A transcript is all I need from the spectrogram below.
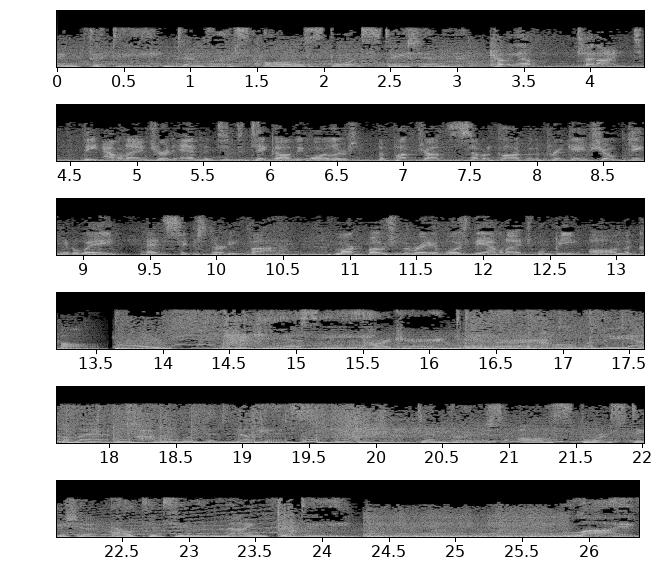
950. Denver's all sports station. Coming up tonight, the Avalanche are in Edmonton to take on the Oilers. The puck drops at 7 o'clock with a pregame show getting it away at 6.35. Mark Moser, the radio voice of the Avalanche, will be on the call. KKSE, Parker, Denver, home of the Avalanche, home of the Nuggets. Denver's all sports station. Altitude 950. Live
